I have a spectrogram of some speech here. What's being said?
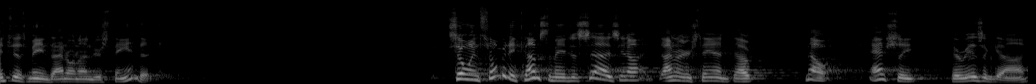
It just means I don't understand it. So when somebody comes to me and just says, you know, I don't understand how, no, actually, there is a God.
